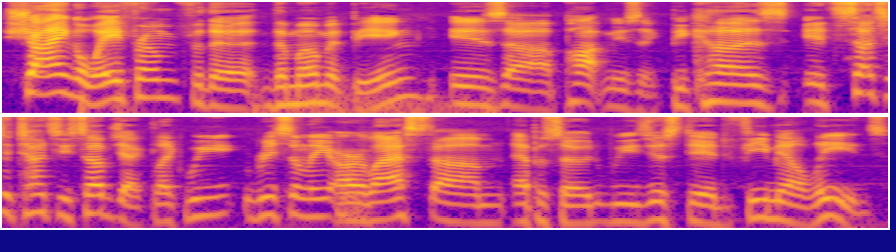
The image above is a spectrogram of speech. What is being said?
shying away from for the the moment being is uh, pop music because it's such a touchy subject. Like we recently, our last um, episode, we just did female leads,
